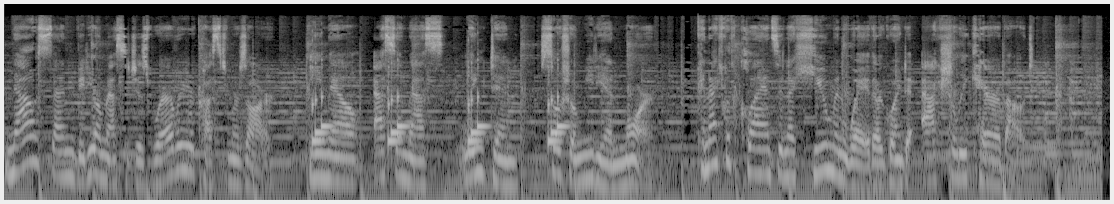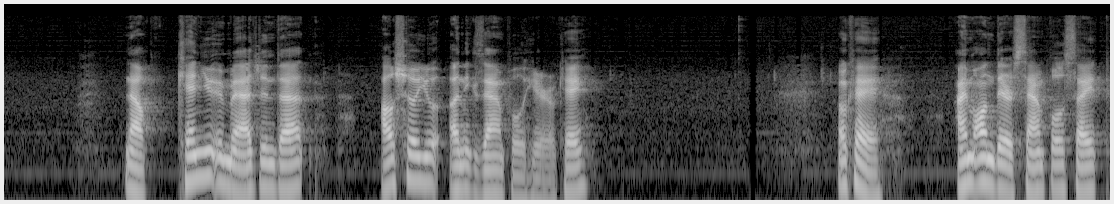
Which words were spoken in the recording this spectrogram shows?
Now send video messages wherever your customers are email, SMS, LinkedIn, social media, and more. Connect with clients in a human way they're going to actually care about. Now, can you imagine that? I'll show you an example here, okay? Okay, I'm on their sample site.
